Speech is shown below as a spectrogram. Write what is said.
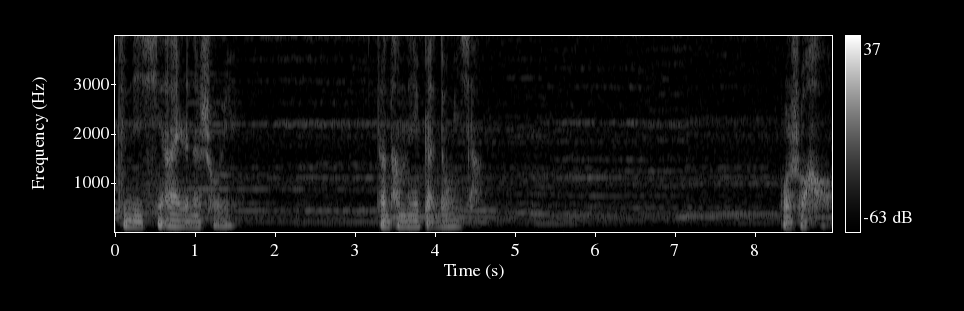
自己心爱人的手里，让他们也感动一下。我说好。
